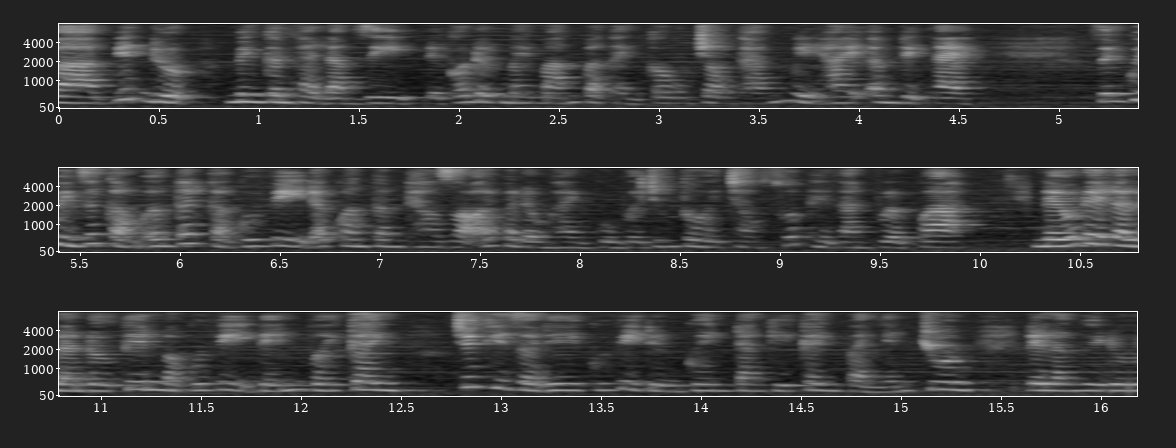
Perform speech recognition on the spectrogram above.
và biết được mình cần phải làm gì để có được may mắn và thành công trong tháng 12 âm lịch này. Diễm Quỳnh rất cảm ơn tất cả quý vị đã quan tâm theo dõi và đồng hành cùng với chúng tôi trong suốt thời gian vừa qua. Nếu đây là lần đầu tiên mà quý vị đến với kênh, trước khi rời đi quý vị đừng quên đăng ký kênh và nhấn chuông để là người đầu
